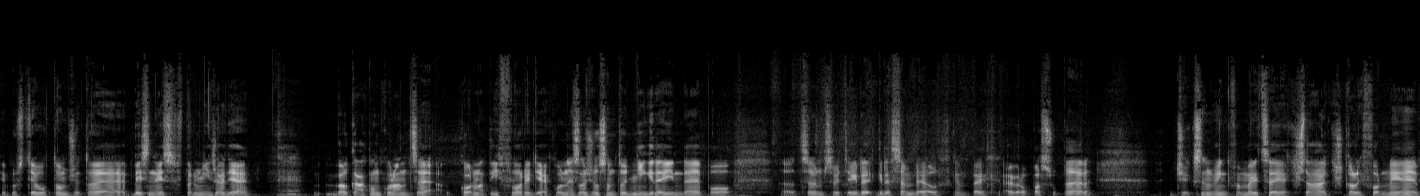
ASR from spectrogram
je prostě o tom, že to je business v první řadě, mm. velká konkurence, kor na té Floridě. Jako nezažil jsem to nikde jinde po eh, celém světě, kde, kde jsem byl, v kempech Evropa super, Jackson Wing v Americe jak tak, Kalifornie,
